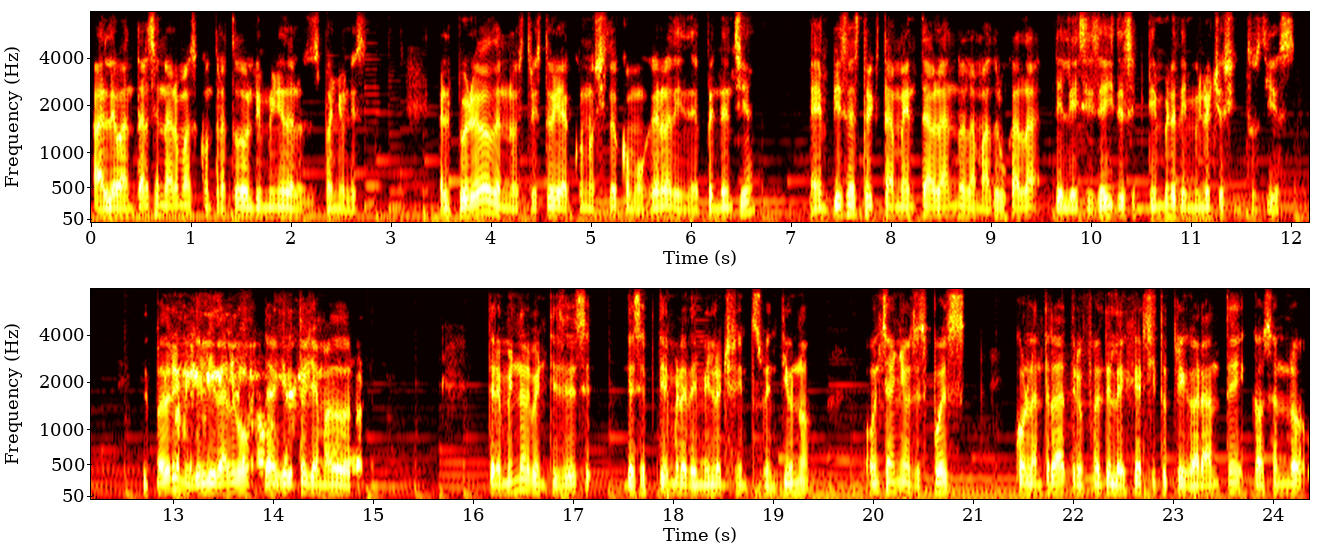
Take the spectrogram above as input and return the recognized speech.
a levantarse en armas contra todo el dominio de los españoles. El periodo de nuestra historia, conocido como Guerra de Independencia, Empieza estrictamente hablando la madrugada del 16 de septiembre de 1810. El padre Miguel Hidalgo da el grito llamado dolor. Termina el 26 de septiembre de 1821, 11 años después, con la entrada triunfal del ejército trigarante causando,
